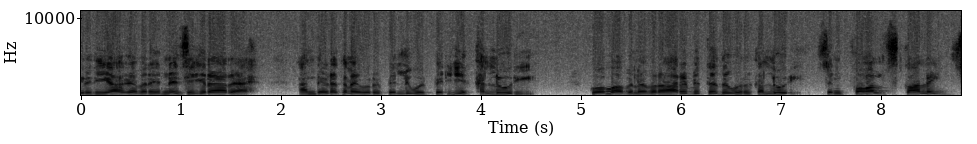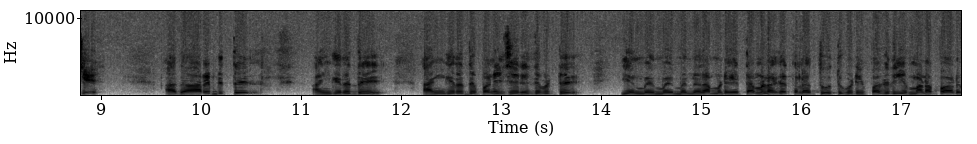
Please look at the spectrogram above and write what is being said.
இறுதியாக அவர் என்ன செய்கிறார்? அந்த இடத்துல ஒரு பெல்லு ஒரு பெரிய கல்லூரி. கோவாவில் அவர் ஆரம்பித்தது ஒரு கல்லூரி சென்ட் பால்ஸ் காலேஜ். அது ஆரம்பித்து அங்கிருந்து அங்கிருந்து பணி செய்து விட்டு நம்முடைய தமிழகத்தில் தூத்துக்குடி பகுதி மணப்பாடு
